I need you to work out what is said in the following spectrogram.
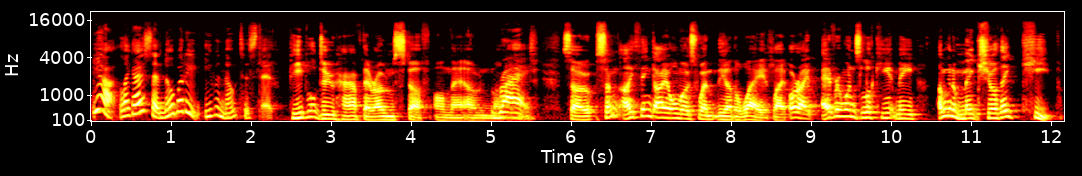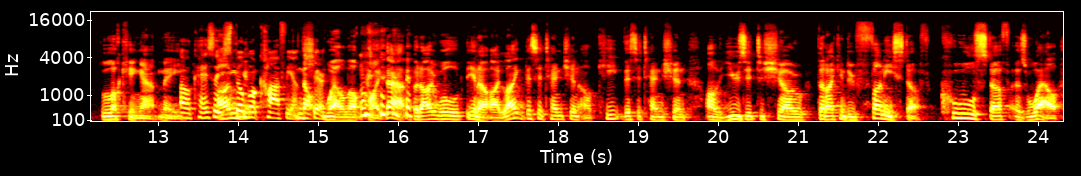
yeah, like I said, nobody even noticed it. People do have their own stuff on their own mind. Right. So some I think I almost went the other way. It's like, all right, everyone's looking at me. I'm going to make sure they keep looking at me. Okay, so you I'm spill more coffee on the Not- shirt. Well, not quite that, but I will, you know, I like this attention. I'll keep this attention. I'll use it to show that I can do funny stuff, cool stuff as well.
